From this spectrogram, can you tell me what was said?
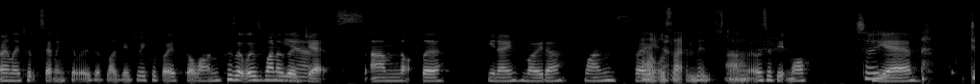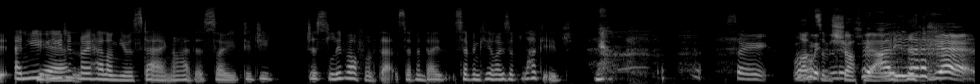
only took seven kilos of luggage, we could both go on because it was one of the jets, um, not the you know motor ones. So it was like MedStar. um, it was a bit more. so yeah, Did, and you, Yeah. you didn't know how long you were staying either. So did you just live off of that seven days, seven kilos of luggage? So Lots of shopping. I, Yeah. yeah,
